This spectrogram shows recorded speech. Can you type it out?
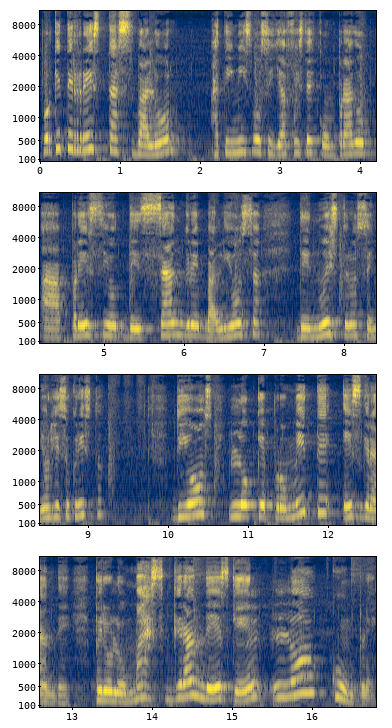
¿Por qué te restas valor a ti mismo si ya fuiste comprado a precio de sangre valiosa de nuestro Señor Jesucristo? Dios lo que promete es grande, pero lo más grande es que Él lo cumple.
